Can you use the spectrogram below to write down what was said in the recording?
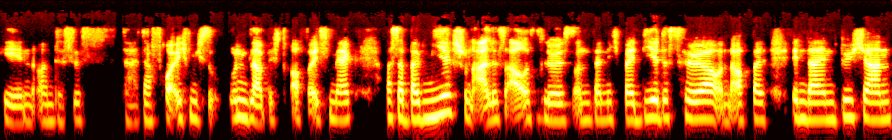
gehen und es ist da, da freue ich mich so unglaublich drauf, weil ich merke, was er bei mir schon alles auslöst. Und wenn ich bei dir das höre und auch bei in deinen Büchern,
